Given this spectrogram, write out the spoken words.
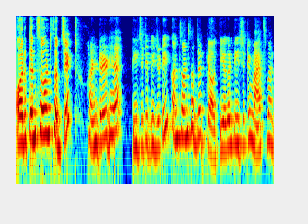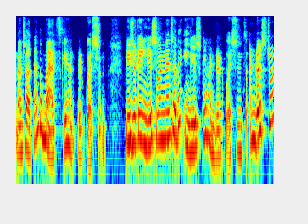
और कंसर्न सब्जेक्ट 100 है। टीजीटी पीजीटी कंसर्न सब्जेक्ट क्या होती है? अगर टीजीटी मैथ्स बनना चाहते हैं तो मैथ्स के 100 क्वेश्चन टीजीटी इंग्लिश बनना चाहते हैं इंग्लिश के 100 क्वेश्चन अंडरस्टूड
